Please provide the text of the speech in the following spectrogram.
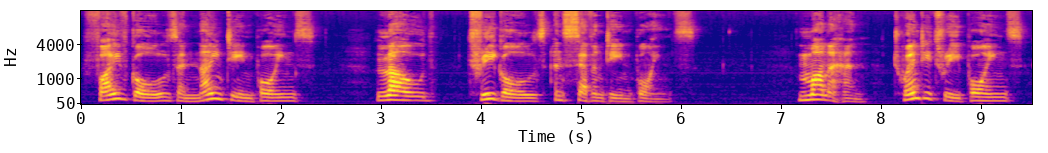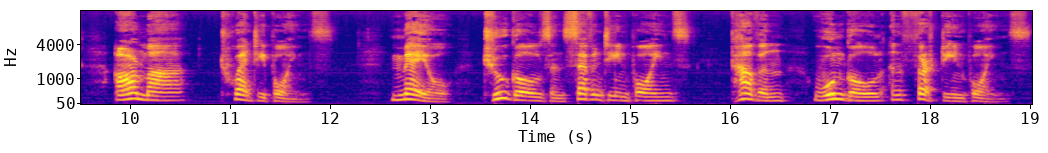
5 goals and 19 points. Louth, 3 goals and 17 points. Monaghan, 23 points. Armagh, 20 points. Mayo, 2 goals and 17 points. Cavan, 1 goal and 13 points.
